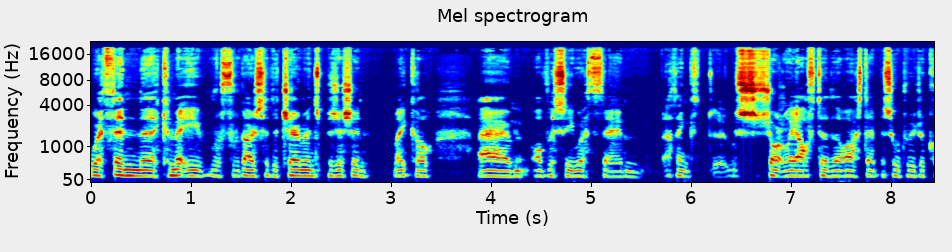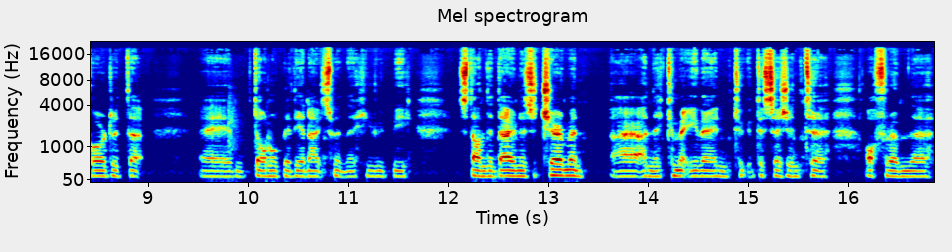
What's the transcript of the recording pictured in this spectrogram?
within the committee with regards to the chairman's position, Michael. Um, obviously, with um, I think it was shortly after the last episode we recorded that um, Donald made the announcement that he would be standing down as a chairman. Uh, and the committee then took a decision to offer him the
